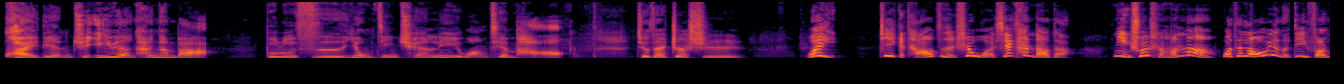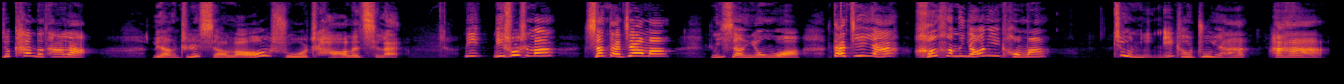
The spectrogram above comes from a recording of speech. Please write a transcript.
快点去医院看看吧！布鲁斯用尽全力往前跑。就在这时，喂，这个桃子是我先看到的。你说什么呢？我在老远的地方就看到它了。两只小老鼠吵了起来。你你说什么？想打架吗？你想用我大尖牙狠狠地咬你一口吗？就你那口蛀牙，哈哈！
